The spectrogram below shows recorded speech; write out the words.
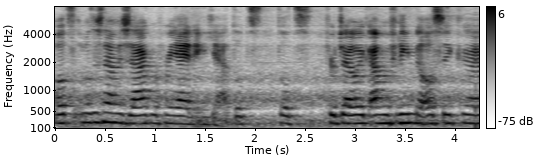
Wat, wat is nou een zaak waarvan jij denkt, ja, dat, dat vertel ik aan mijn vrienden als ik eh,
